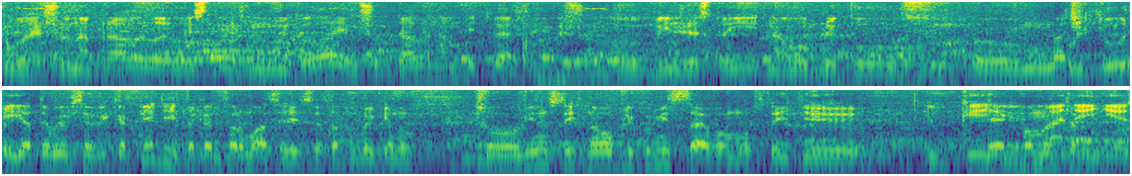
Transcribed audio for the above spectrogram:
друге, що направили листи в Миколаїв, щоб дали нам підтвердження, що він же стоїть на обліку Е, Культурі. я дивився в Вікіпедії, така інформація, якщо там викинув, що він стоїть на обліку місцевому, стоїть і в Києві. в мене є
